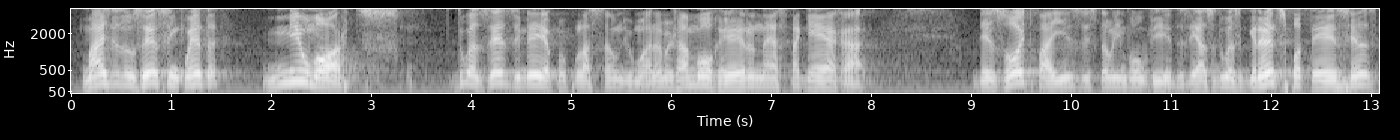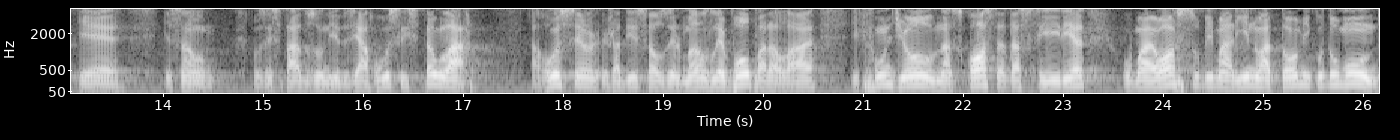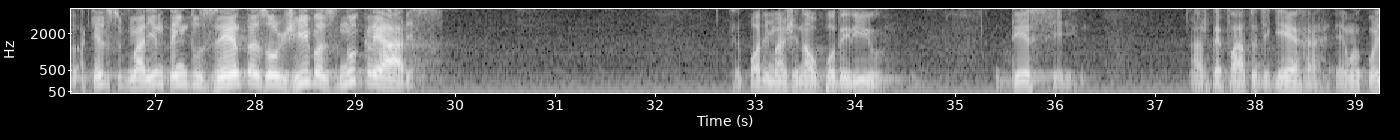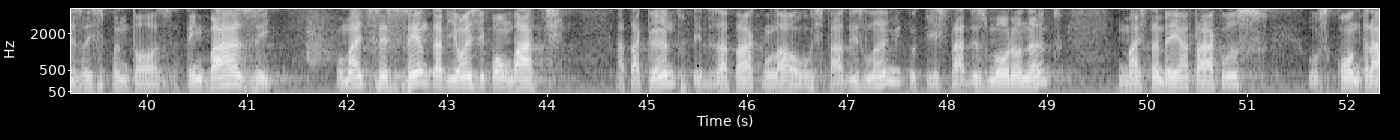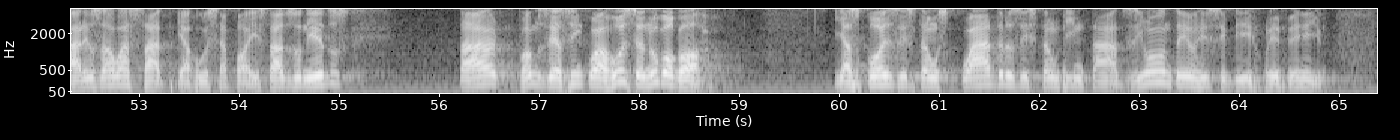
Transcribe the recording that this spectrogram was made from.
Mais de 250 mil mortos. Duas vezes e meia a população de Umuarama já morreram nesta guerra. 18 países estão envolvidos, e as duas grandes potências, que, é, que são os Estados Unidos e a Rússia, estão lá a Rússia, já disse aos irmãos, levou para lá e fundiou nas costas da Síria o maior submarino atômico do mundo. Aquele submarino tem 200 ogivas nucleares. Você pode imaginar o poderio desse artefato de guerra? É uma coisa espantosa. Tem base com mais de 60 aviões de combate atacando, eles atacam lá o Estado Islâmico, que está desmoronando, mas também atacam os, os contrários ao Assad, porque a Rússia apoia. Estados Unidos está, vamos dizer assim, com a Rússia no gogó. E as coisas estão, os quadros estão pintados. E ontem eu recebi um e-mail,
